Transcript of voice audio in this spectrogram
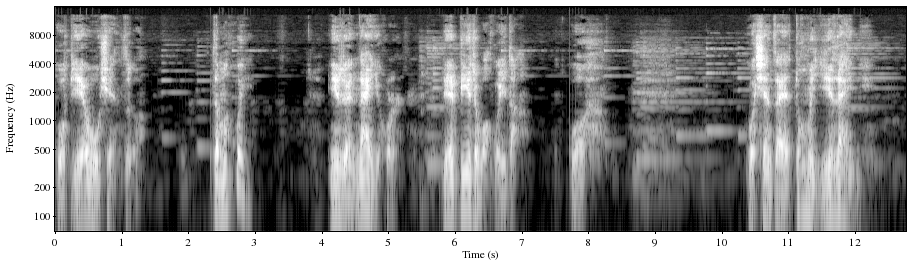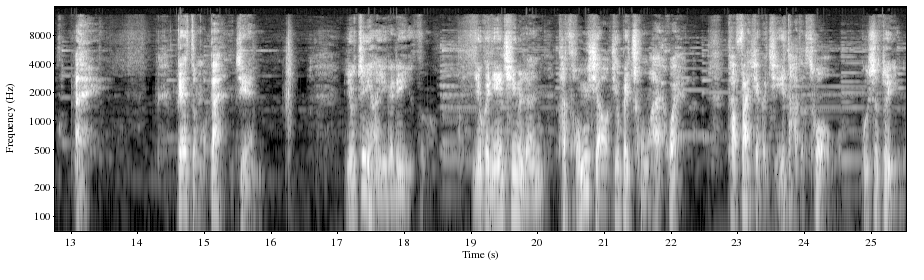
我别无选择。怎么会？你忍耐一会儿。别逼着我回答，我，我现在多么依赖你，哎，该怎么办？简，有这样一个例子，有个年轻人，他从小就被宠爱坏了，他犯下个极大的错误，不是罪恶，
